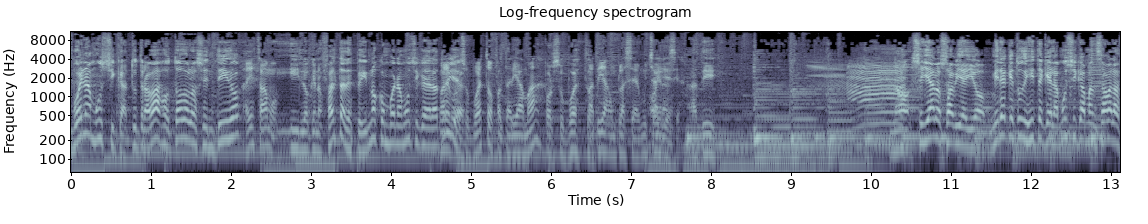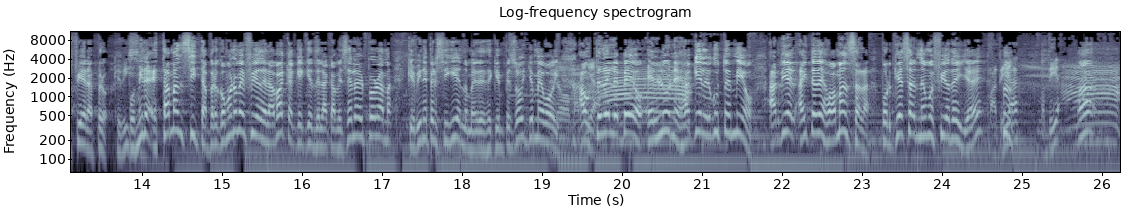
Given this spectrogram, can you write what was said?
buena música, tu trabajo, todos los sentidos. Ahí estamos. Y lo que nos falta, despedirnos con buena música de la Bueno, tuya. por supuesto, faltaría más. Por supuesto. Matías, un placer, muchas Oye, gracias. A ti. No, sí, ya lo sabía yo. Mira que tú dijiste que la música amansaba a las fieras, pero. ¿Qué dices? Pues mira, está mansita, pero como no me fío de la vaca, que, que de la cabecera del programa, que viene persiguiéndome desde que empezó, yo me voy. No, a ustedes les veo el lunes, aquí en El Gusto es Mío. Ardiel, ahí te dejo, amánsala, porque esa no me fío de ella, ¿eh? Matías, Matías. Ah,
